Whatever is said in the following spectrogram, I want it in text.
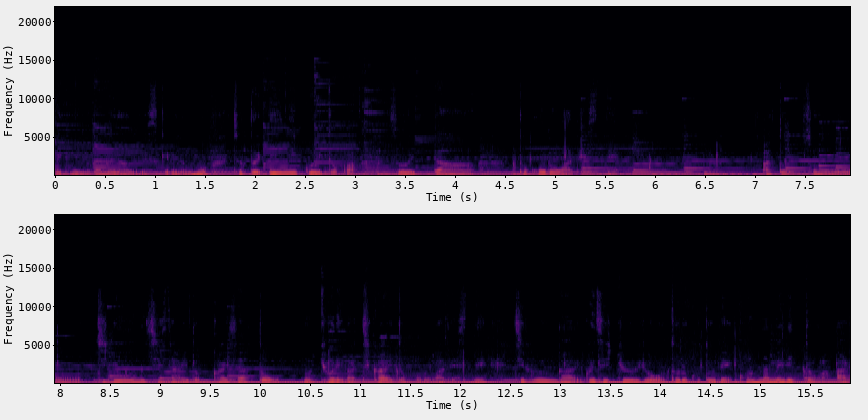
的にもダメなんですけれどもちょっと言いにくいとかそういったところはですね、あとその事業主サイド会社との距離が近いところはですね自分が育児休業を取ることでこんなメリットがある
